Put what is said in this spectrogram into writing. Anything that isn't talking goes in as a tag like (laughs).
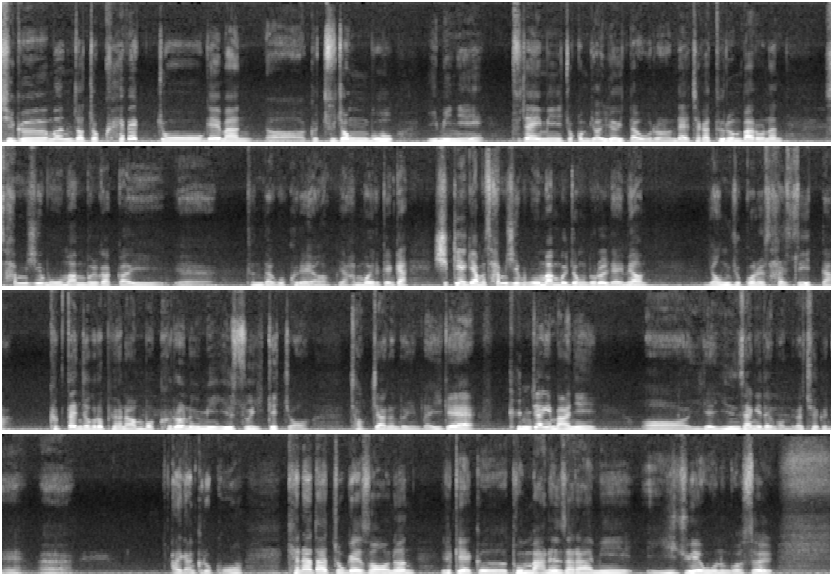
지금은 저쪽 퀘벡 쪽에만 어, 그 주정부 이민이 투자 이민이 조금 열려 있다고 그러는데 제가 들은 바로는 35만 불 가까이 예, 든다고 그래요. 그냥 한번 이렇게 그러니까 쉽게 얘기하면 35만 불 정도를 내면 영주권을 살 수 있다. 극단적으로 표현하면 뭐 그런 의미일 수 있겠죠. 적지 않은 돈입니다. 이게 굉장히 많이 어 이게 인상이 된 겁니다. 최근에. 예. 하여간 그렇고 캐나다 쪽에서는 이렇게 그 돈 많은 사람이 이주해 오는 것을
